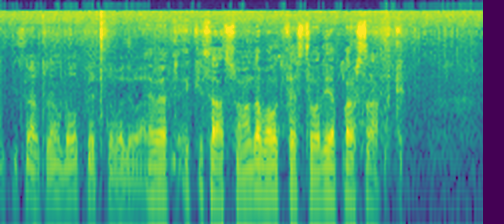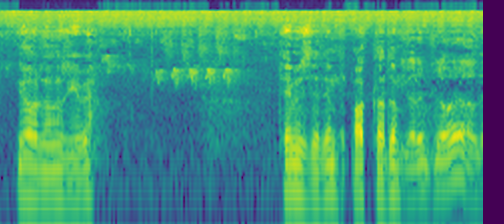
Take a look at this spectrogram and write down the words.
İki saat sonra balık festivali var. Evet iki saat sonra da balık festivali yaparız artık. Gördüğünüz gibi. Temizledim, pakladım. Yarım kilo var herhalde.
